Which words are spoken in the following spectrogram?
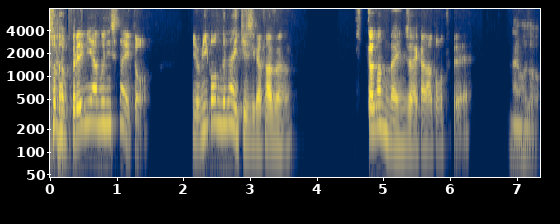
ちょっとプレミアムにしないと、読み込んでない記事が多分、引っかかんないんじゃないかなと思ってて、なるほど。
